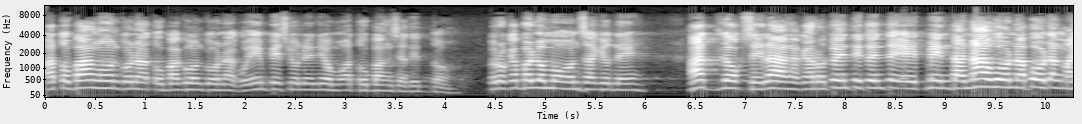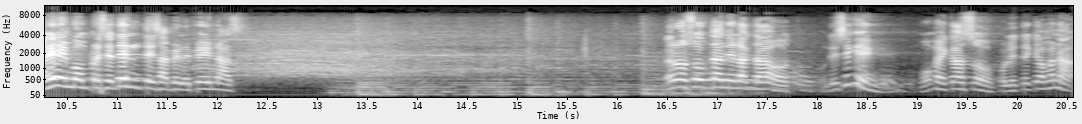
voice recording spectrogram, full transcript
Atubangon ko na, atubagon ko na. Kung impeach ko ninyo, mo atubang siya dito. Pero kabalo mo on sa yun eh, hadlock sila nga karo 2028, Mindanao na po ang mahimong presidente sa Pilipinas. Pero sugdan nila daot. Di sige, mo may kaso, politika man na,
